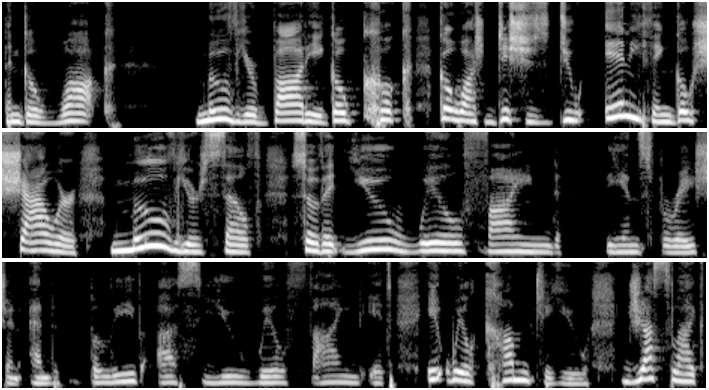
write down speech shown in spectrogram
then go walk, move your body, go cook, go wash dishes, do anything, go shower, move yourself so that you will find the inspiration and believe us, you will find it. It will come to you just like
